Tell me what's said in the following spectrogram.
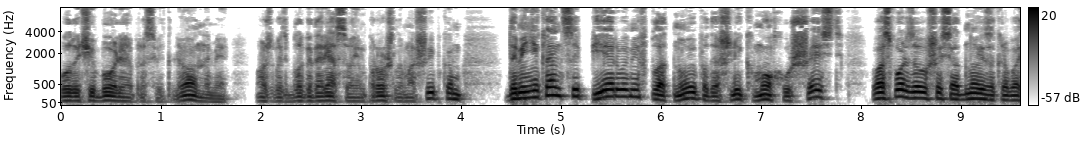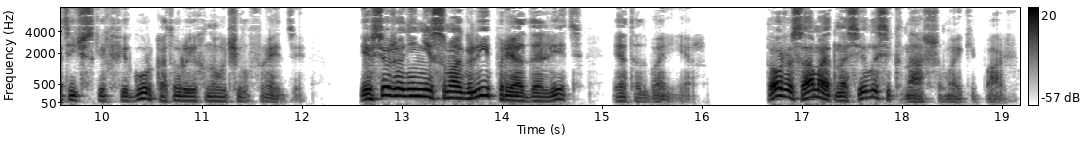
Будучи более просветленными, может быть, благодаря своим прошлым ошибкам, доминиканцы первыми вплотную подошли к Моху-6, воспользовавшись одной из акробатических фигур, которые их научил Фредди. И все же они не смогли преодолеть этот барьер. То же самое относилось и к нашему экипажу.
